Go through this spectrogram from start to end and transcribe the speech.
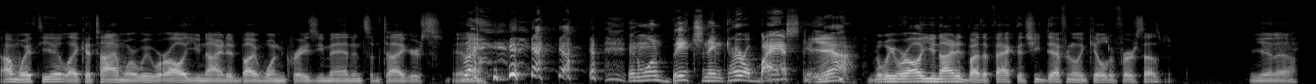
I'm with you. Like a time where we were all united by one crazy man and some tigers. you know? right. and one bitch named Carole Baskin. Yeah, but we were all united by the fact that she definitely killed her first husband. You know,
